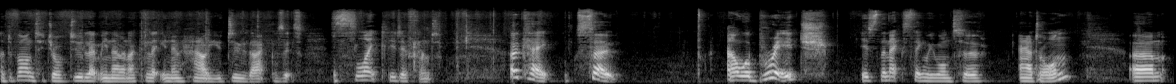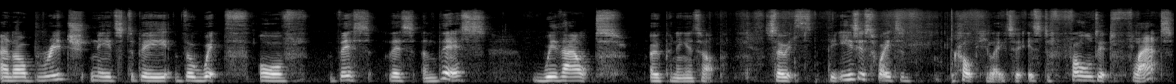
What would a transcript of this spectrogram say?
advantage of, do let me know and I can let you know how you do that because it's slightly different. Okay, so our bridge is the next thing we want to add on. Um, and our bridge needs to be the width of this, this and this without opening it up. So it's the easiest way to calculate it is to fold it flat.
